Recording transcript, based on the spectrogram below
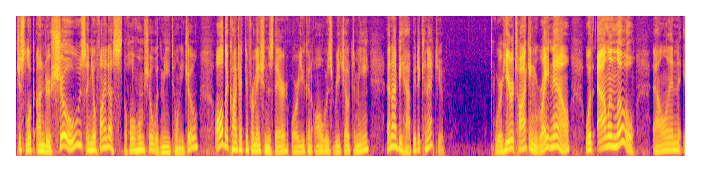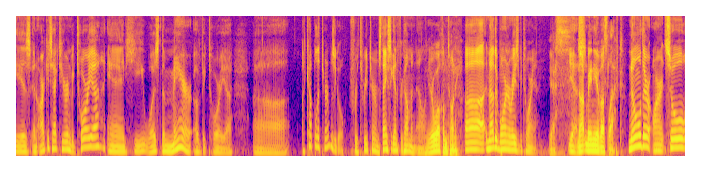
Just look under shows and you'll find us, the whole home show with me, Tony Joe. All their contact information is there, or you can always reach out to me and I'd be happy to connect you. We're here talking right now with Alan Lowe. Alan is an architect here in Victoria, and he was the mayor of Victoria uh, a couple of terms ago for three terms. Thanks again for coming, Alan. You're welcome, Tony. Uh, another born and raised Victorian. Yes. Yes. Not many of us left. No, there aren't. So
